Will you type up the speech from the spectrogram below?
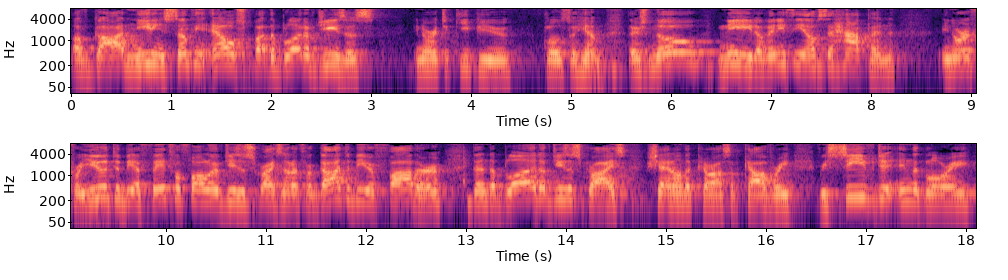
of God needing something else but the blood of Jesus in order to keep you close to Him. There's no need of anything else to happen in order for you to be a faithful follower of Jesus Christ, in order for God to be your Father, then the blood of Jesus Christ shed on the cross of Calvary, received in the glory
